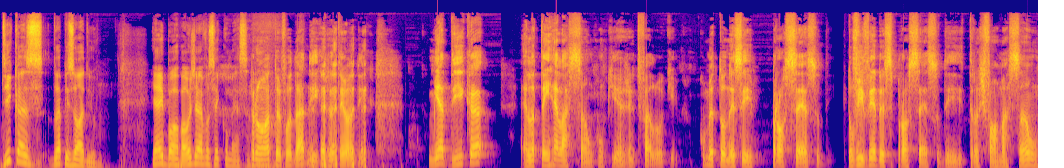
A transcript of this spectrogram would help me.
dicas do episódio. E aí, Borba, hoje é você que começa. Pronto, eu vou dar a dica, já tenho a dica. Minha dica ela tem relação com o que a gente falou aqui. Como eu estou nesse processo, estou vivendo esse processo de transformação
